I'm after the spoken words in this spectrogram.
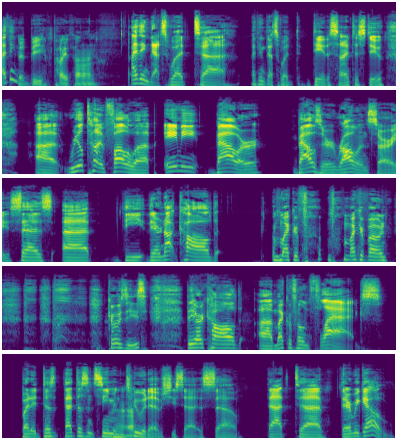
I think could be Python. I think that's what uh, I think that's what data scientists do. Uh, Real time follow up. Amy Bauer Bowser Rollins, sorry, says uh, the they're not called microphone microphone cozies. They are called uh, microphone flags, but it does that doesn't seem Huh. intuitive. She says so. That uh, there we go.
